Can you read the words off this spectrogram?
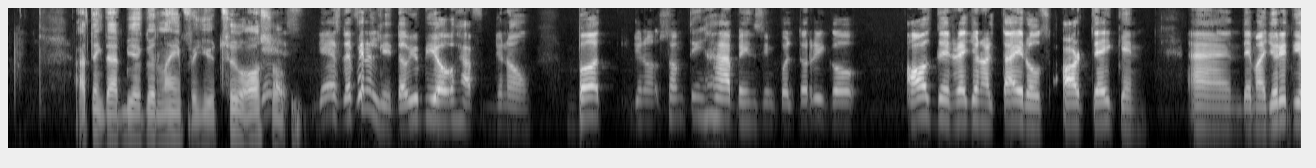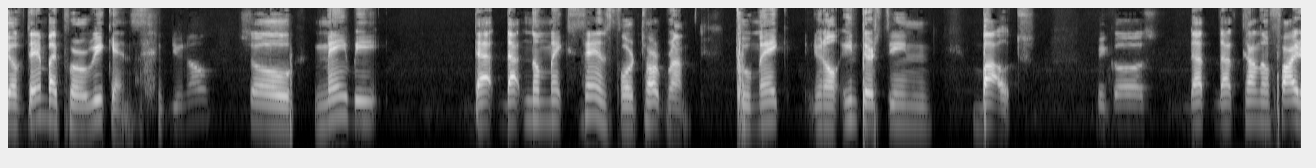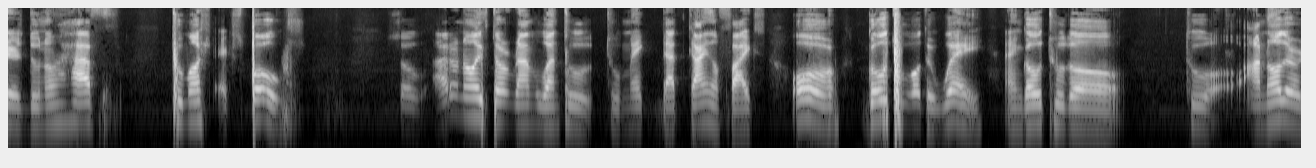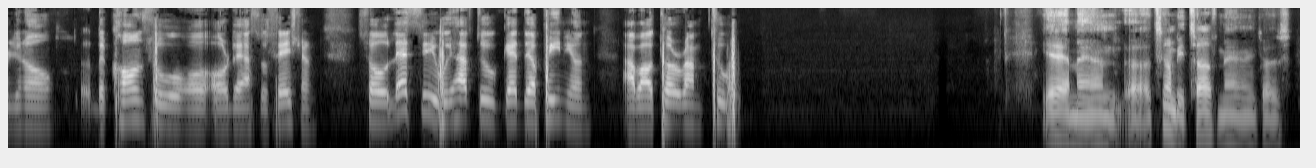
I think that'd be a good lane for you too, also. Yes, yes, definitely. WBO have, you know, but you know, something happens in Puerto Rico. All the regional titles are taken, and the majority of them by Puerto Ricans. You know, so maybe that that not make sense for Top Rank to make you know interesting bouts because that that kind of fighters do not have too much exposed. So I don't know if Top Rank want to to make that kind of fights or go to other way and go to the to another, you know, the council or, or the association. So let's see. We have to get the opinion about Top Rank too. Yeah, man, uh, it's gonna be tough, man, because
